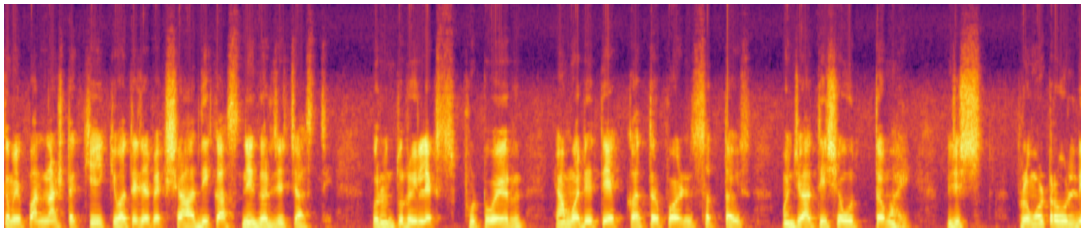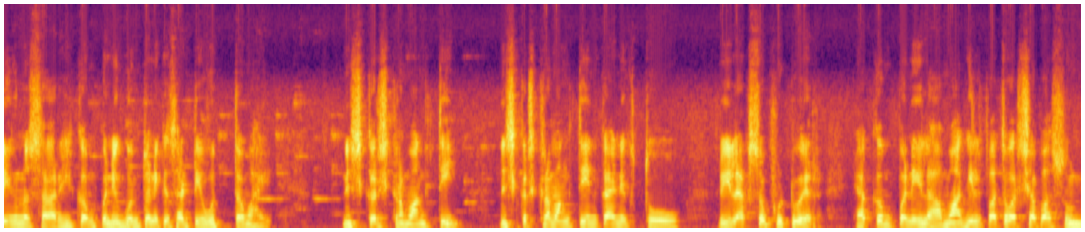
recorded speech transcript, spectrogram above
कमी पन्नास टक्के किंवा त्याच्यापेक्षा अधिक असणे गरजेचे असते. परंतु रिलॅक्स फुटवेअर ह्यामध्ये ते एकाहत्तर पॉईंट सत्तावीस म्हणजे अतिशय उत्तम आहे. म्हणजे प्रोमोटर होल्डिंगनुसार ही कंपनी गुंतवणुकीसाठी उत्तम आहे. निष्कर्ष क्रमांक तीन. निष्कर्ष क्रमांक तीन काय निघतो? Relaxo footwear. ह्या कंपनीला मागील पाच वर्षापासून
